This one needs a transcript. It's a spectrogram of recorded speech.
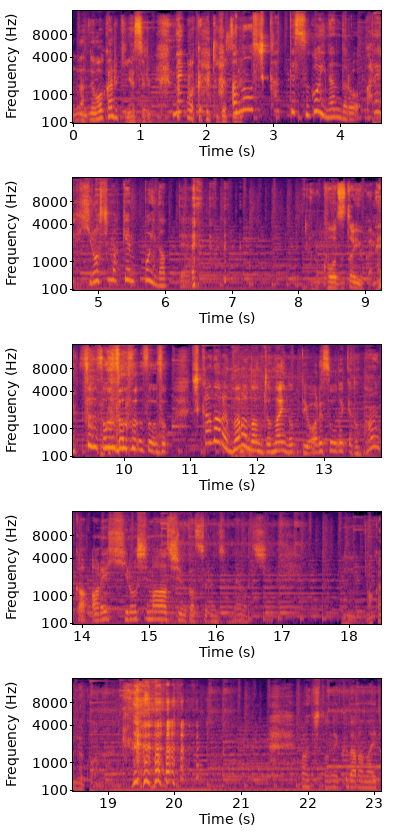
なんでわかる気がする。ね わかる気がする。あの鹿ってすごいなんだろうあれ広島県っぽいなってあの構図というかね。そうそうそうそうそうそう鹿なら奈良なんじゃないのって言われそうだけどなんかあれ広島州がするんですよね私。うん、わかんなくはない。まあ、ちょっとねくだらない例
